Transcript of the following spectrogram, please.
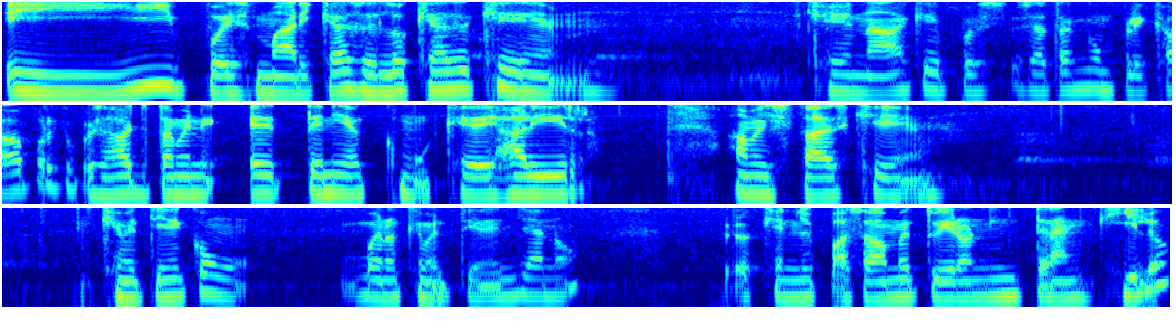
Y pues marica, eso es lo que hace que que nada que pues sea tan complicado porque pues yo también he tenido como que dejar ir amistades que que me tienen como bueno, que me tienen ya no, pero que en el pasado me tuvieron intranquilo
